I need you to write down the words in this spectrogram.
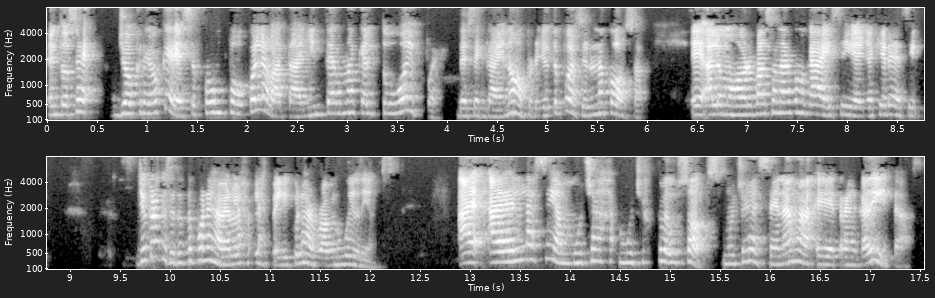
Entonces, yo creo que esa fue un poco la batalla interna que él tuvo y pues desencadenó. Pero yo te puedo decir una cosa, eh, a lo mejor va a sonar como que, ay, sí, ella quiere decir. Yo creo que si tú te pones a ver las, las películas de Robin Williams, a, a él le hacían muchas, muchos close-ups, muchas escenas eh, trancaditas.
